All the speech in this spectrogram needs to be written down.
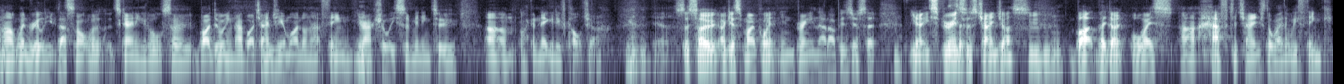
Uh, when really that's not what it's gaining at all. So by doing that, by changing your mind on that thing, you're Mm. actually submitting to um, like a negative culture. Yeah. Yeah. So so I guess my point in bringing that up is just that Mm. you know experiences change us, Mm-hmm. but they don't always uh, have to change the way that we think.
